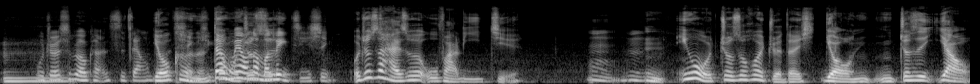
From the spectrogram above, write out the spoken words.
嗯，我觉得是不是有可能是这样？有可能，但没有那么立即性。我就是还是会无法理解。嗯嗯嗯，因为我就是会觉得有你就是要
